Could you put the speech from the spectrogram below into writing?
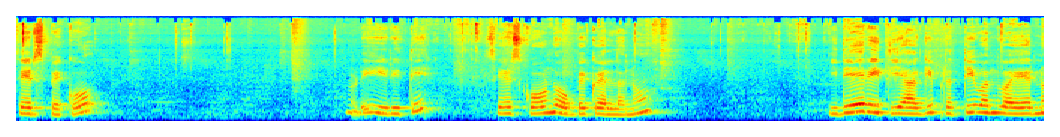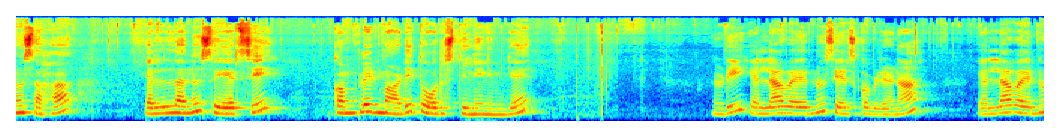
ಸೇರಿಸ್ಬೇಕು. ನೋಡಿ, ಈ ರೀತಿ ಸೇರಿಸ್ಕೊಂಡು ಹೋಗಬೇಕು ಎಲ್ಲನೂ. ಇದೇ ರೀತಿಯಾಗಿ ಪ್ರತಿಯೊಂದು ವಯರ್ನೂ ಸಹ ಎಲ್ಲನೂ ಸೇರಿಸಿ ಕಂಪ್ಲೀಟ್ ಮಾಡಿ ತೋರಿಸ್ತೀನಿ ನಿಮಗೆ. ನೋಡಿ, ಎಲ್ಲ ವಯರ್ನೂ ಸೇರಿಸ್ಕೊಬಿಡೋಣ. ಎಲ್ಲ ವೈರ್ನೂ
